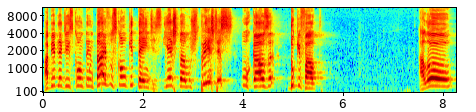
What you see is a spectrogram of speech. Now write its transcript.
A Bíblia diz: contentai-vos com o que tendes, e estamos tristes por causa do que falta. Alô?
